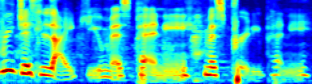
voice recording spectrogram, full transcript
we just like you, Miss Penny, Miss Pretty Penny.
